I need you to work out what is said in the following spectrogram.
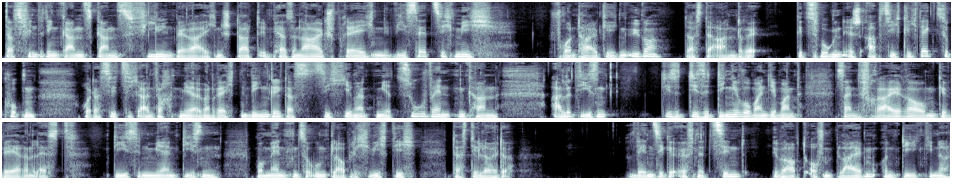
das findet in ganz, ganz vielen Bereichen statt. In Personalgesprächen, wie setze ich mich frontal gegenüber, dass der andere gezwungen ist, absichtlich wegzugucken oder sitze ich einfach mehr über den rechten Winkel, dass sich jemand mir zuwenden kann. Alle diesen, diese, diese Dinge, wo man jemand seinen Freiraum gewähren lässt, die sind mir in diesen Momenten so unglaublich wichtig, dass die Leute, wenn sie geöffnet sind, überhaupt offen bleiben und die, die noch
